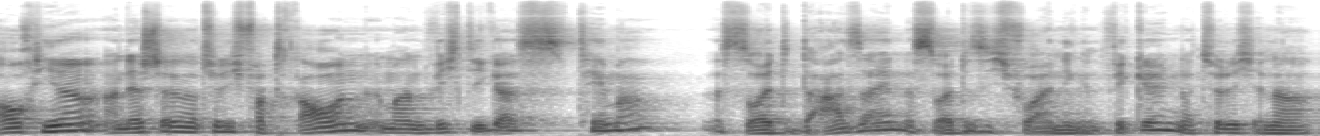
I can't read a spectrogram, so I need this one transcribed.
auch hier an der Stelle natürlich Vertrauen immer ein wichtiges Thema. Es sollte da sein, es sollte sich vor allen Dingen entwickeln, natürlich in einer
